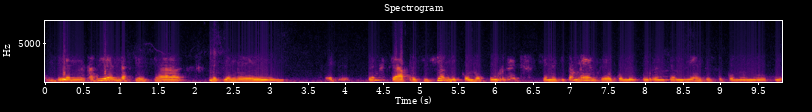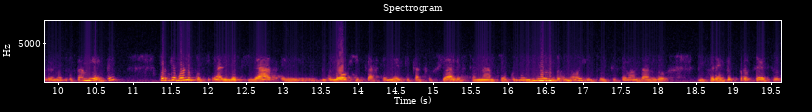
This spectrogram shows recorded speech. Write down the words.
bien a bien, la ciencia no tiene eh, demasiada precisión de cómo ocurre genéticamente o cómo ocurre en qué ambientes o cómo no ocurre en otros ambientes, porque, bueno, pues la diversidad eh, biológica, genética, social es tan amplia como el mundo, ¿no? Y entonces se van dando diferentes procesos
